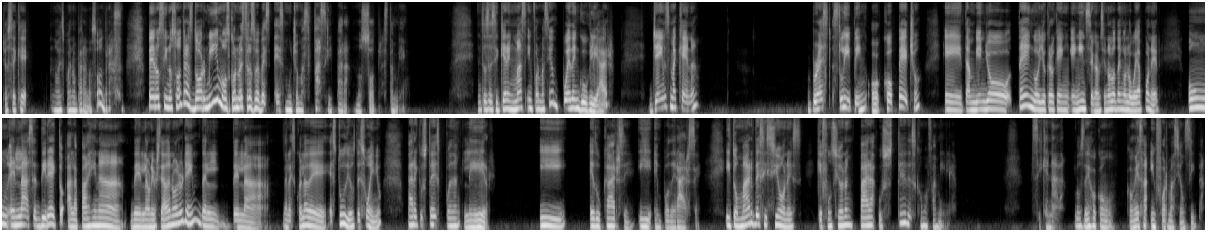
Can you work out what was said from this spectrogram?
Yo sé que no es bueno para nosotras, pero si nosotras dormimos con nuestros bebés, es mucho más fácil para nosotras también. Entonces, si quieren más información, pueden googlear James McKenna, breast sleeping o copecho eh, también yo tengo, yo creo que en, Instagram, si no lo tengo, lo voy a poner, un enlace directo a la página de la Universidad de Notre Dame, de, la, de la Escuela de Estudios de Sueño, para que ustedes puedan leer y educarse y empoderarse y tomar decisiones que funcionan para ustedes como familia. Así que nada, los dejo con, con esa informacióncita.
